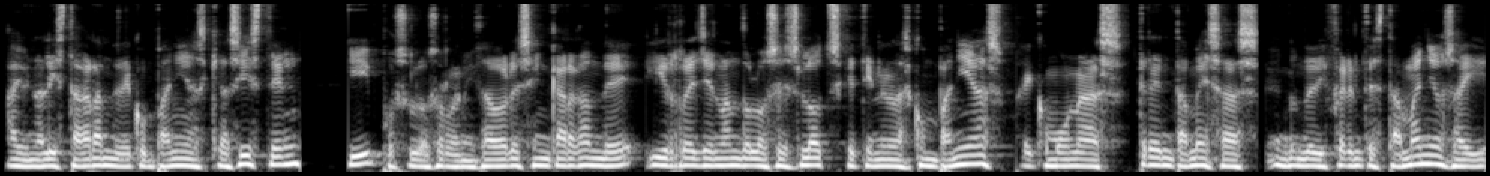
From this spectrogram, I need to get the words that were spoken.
Hay una lista grande de compañías que asisten. Y pues los organizadores se encargan de ir rellenando los slots que tienen las compañías. Hay como unas 30 mesas de diferentes tamaños, hay,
